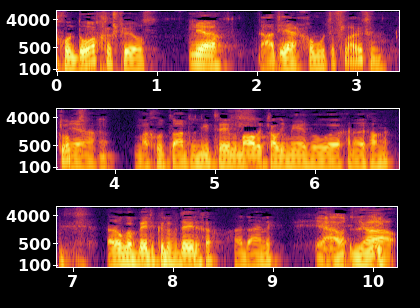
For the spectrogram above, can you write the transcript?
gewoon doorgespeeld. Ja. Daar had hij ja. gewoon moeten fluiten, klopt. Ja. Maar goed, laten we niet helemaal de Calimero gaan uithangen. Dat ook wat beter kunnen verdedigen, uiteindelijk. Ja, ja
